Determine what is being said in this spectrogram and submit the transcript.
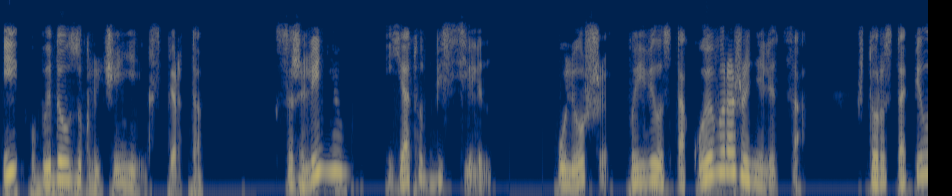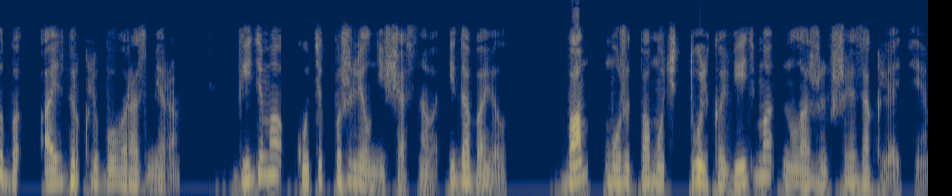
и выдал заключение эксперта. К сожалению, я тут бессилен. У Леши появилось такое выражение лица, что растопило бы айсберг любого размера. Видимо, котик пожалел несчастного и добавил, «Вам может помочь только ведьма, наложившая заклятие».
